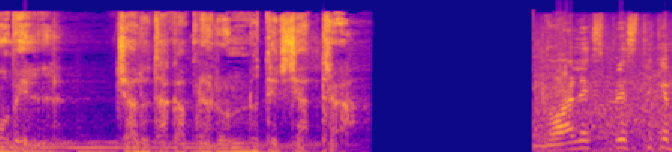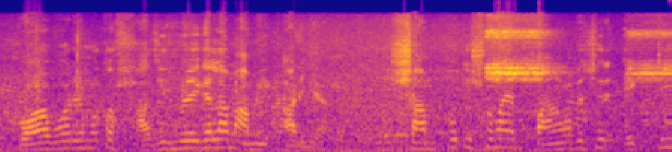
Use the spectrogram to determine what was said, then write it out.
মোবিল, চালু থাক আপনার উন্নতির যাত্রা। রয়্যাল এক্সপ্রেস থেকে বরাবরের মতো হাজির হয়ে গেলাম আমি আরিয়া। সাম্প্রতিক সময়ে বাংলাদেশের একটি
